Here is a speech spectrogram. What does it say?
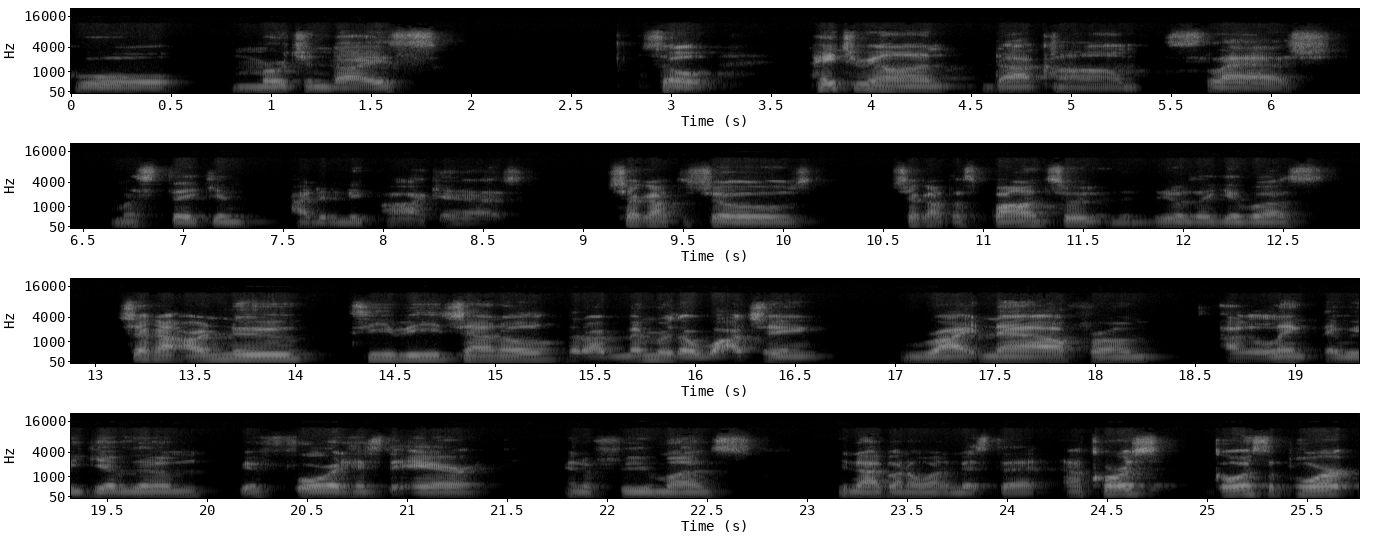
cool merchandise so patreon.com slash mistaken identity podcast. Check out the shows, check out the sponsors and the deals they give us. check out our new TV channel that our members are watching right now from a link that we give them before it hits the air in a few months. You're not going to want to miss that. And of course, go and support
